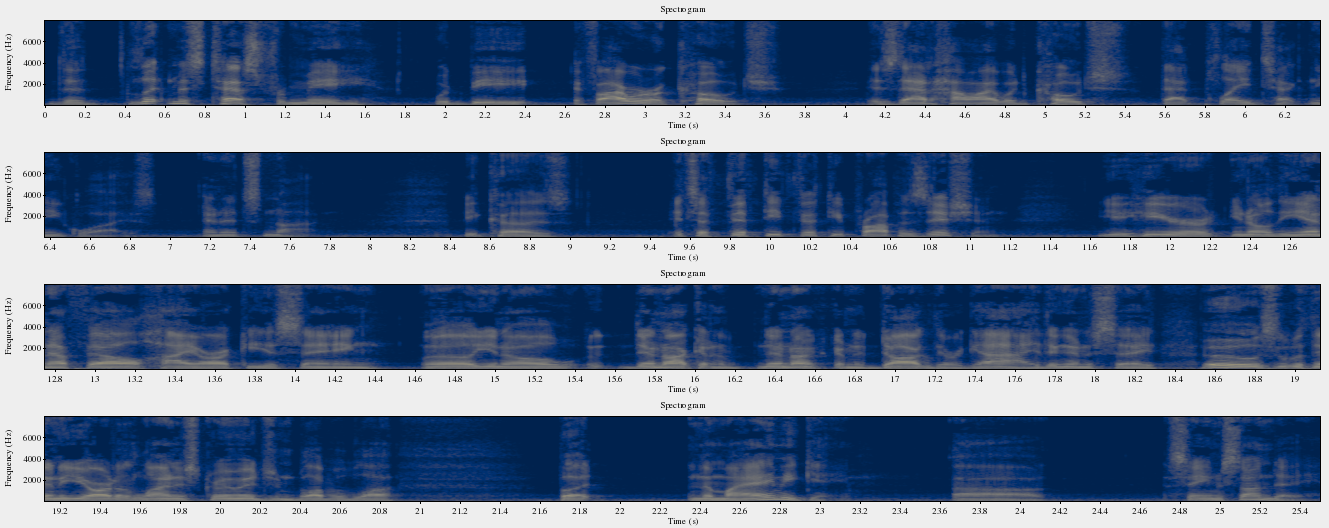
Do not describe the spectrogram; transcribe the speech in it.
the litmus test for me would be if I were a coach, is that how I would coach that play technique wise, and it's not because it's a 50 50 proposition. You hear, you know, the NFL hierarchy is saying, well, you know, they're not going to they're not going to dog their guy. They're going to say, oh, this is within a yard of the line of scrimmage and blah blah blah. But in the Miami game, uh, same Sunday,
